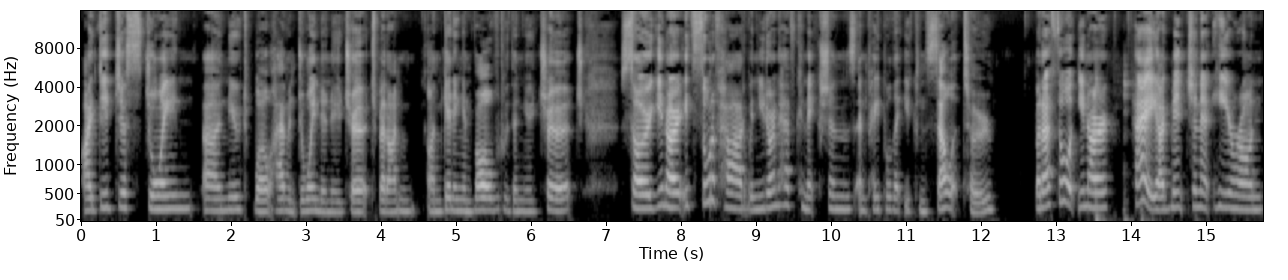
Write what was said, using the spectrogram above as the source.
I did just join a new well, I haven't joined a new church, but I'm I'm getting involved with a new church. So, you know, it's sort of hard when you don't have connections and people that you can sell it to. But I thought, you know, hey, I'd mention it here on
